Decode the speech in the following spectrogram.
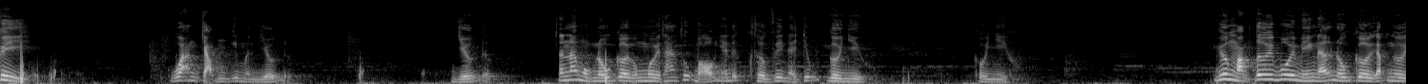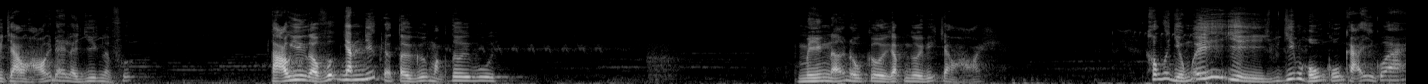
kỳ quan trọng khi mình dưỡng được. Dưỡng được. Nó nói một nụ cười bằng 10 tháng thuốc bổ nhà đức thường phiên đại chúng, cười nhiều. Cười nhiều. Gương mặt tươi vui miệng nở, nụ cười gặp người chào hỏi, đây là duyên là phước. Tạo duyên tạo phước nhanh nhất là từ gương mặt tươi vui. Miệng nở, nụ cười gặp người biết chào hỏi. Không có dụng ý gì chiếm hữu của cải gì của ai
